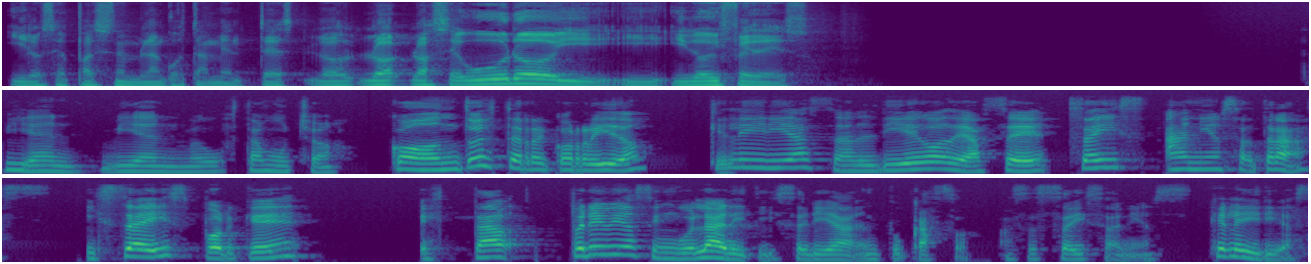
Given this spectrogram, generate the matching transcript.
y los espacios en blancos también. lo, aseguro y, doy fe de eso. Bien, bien, me gusta mucho. Con todo este recorrido, ¿qué le dirías al Diego de hace seis años atrás Y 6 porque está previo a Singularity, sería en tu caso, hace 6 años. ¿Qué le dirías?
